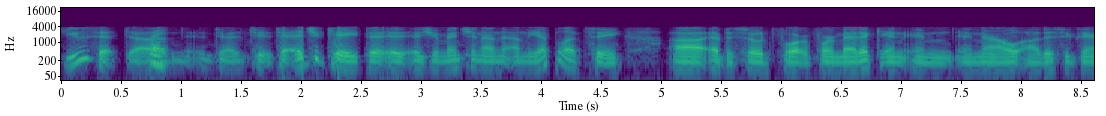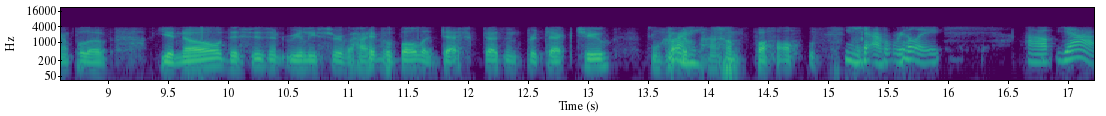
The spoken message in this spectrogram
use it uh, Right. to, to to educate, uh, as you mentioned on on the epilepsy uh, episode for for medic, and and and now uh, this example of, you know, this isn't really survivable. A desk doesn't protect you when Right. the bomb falls. yeah, really. Um, yeah,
